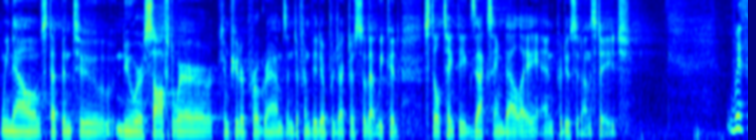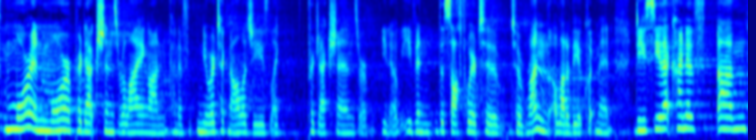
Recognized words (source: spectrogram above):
we now step into newer software, computer programs, and different video projectors so that we could still take the exact same ballet and produce it on stage. With more and more productions relying on kind of newer technologies like projections or you know even the software to, to run a lot of the equipment, do you see that kind of um,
